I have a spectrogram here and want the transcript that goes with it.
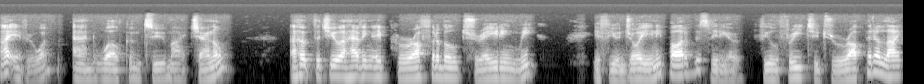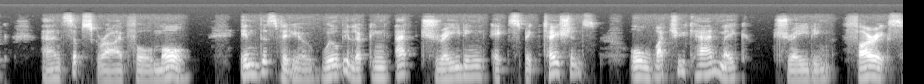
Hi everyone and welcome to my channel. I hope that you are having a profitable trading week. If you enjoy any part of this video, feel free to drop it a like and subscribe for more. In this video, we'll be looking at trading expectations or what you can make trading Forex.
